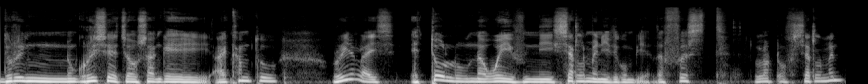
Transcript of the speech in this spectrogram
during nung research I come to realize e tolu na wave ni settlement i Gumbia. The first lot of settlement.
